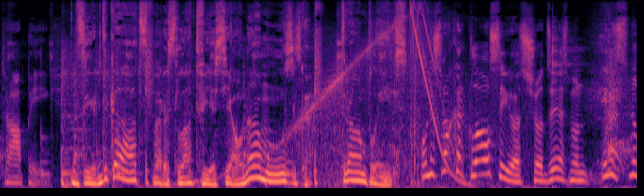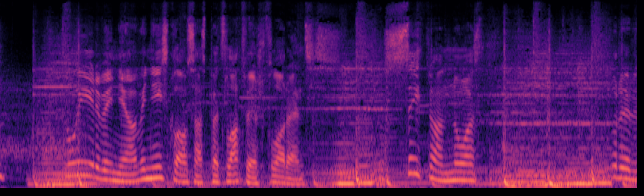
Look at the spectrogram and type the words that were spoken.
trāpīgi. Dzirdi, kā atspēras Latvijas jaunā mūzika - tramplīns. Un es vakar klausījos šo dziesmu, un es, nu, Nu, ir viņa, viņa izklausās pēc latviešu Florences. Sit man nost. Tur ir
